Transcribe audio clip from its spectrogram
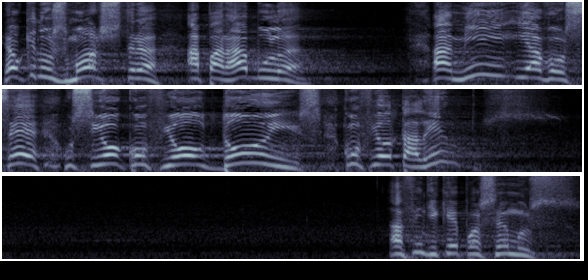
É o que nos mostra a parábola. A mim e a você, o Senhor confiou dons, confiou talentos, a fim de que possamos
